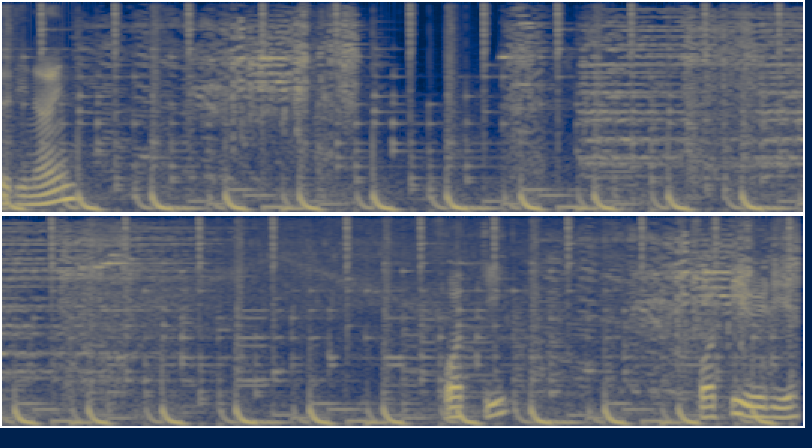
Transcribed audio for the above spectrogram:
39 40 40 already eh?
